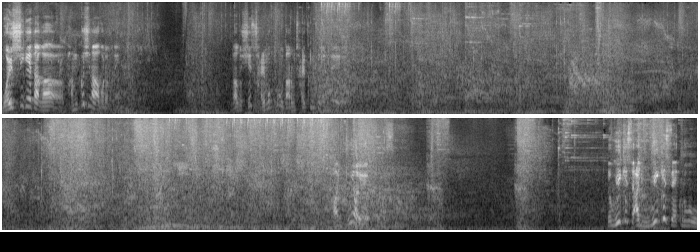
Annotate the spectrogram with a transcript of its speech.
월식에다가 밤끝이 나와버렸네. 나도 CS 잘 먹고 나름 잘 큰 편인데 뭐야 얘? 야, 왜 이렇게 세? 아니, 왜 이렇게 세? 그리고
